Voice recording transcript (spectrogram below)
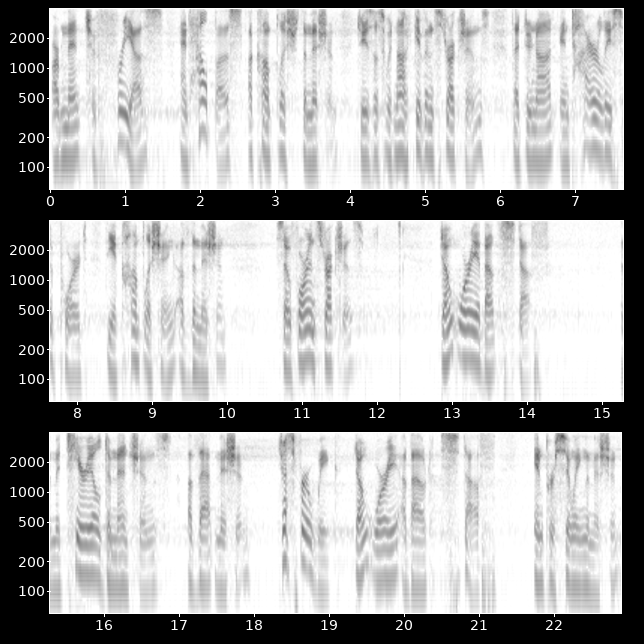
are meant to free us and help us accomplish the mission. Jesus would not give instructions that do not entirely support the accomplishing of the mission. So, for instructions, don't worry about stuff, the material dimensions of that mission. Just for a week, don't worry about stuff in pursuing the mission.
